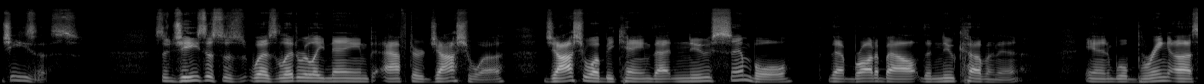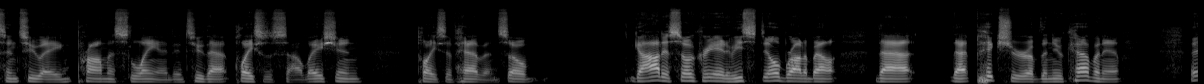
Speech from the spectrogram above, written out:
Jesus. So Jesus was, was literally named after Joshua. Joshua became that new symbol that brought about the new covenant and will bring us into a promised land, into that place of salvation, place of heaven. So God is so creative. He still brought about that that picture of the new covenant. Uh,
